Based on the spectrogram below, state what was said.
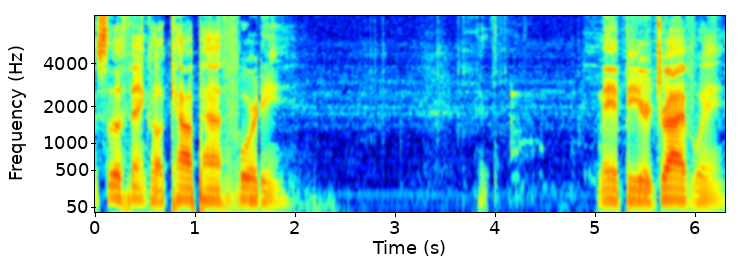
This little thing called Cowpath 40. May it be your driveway.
